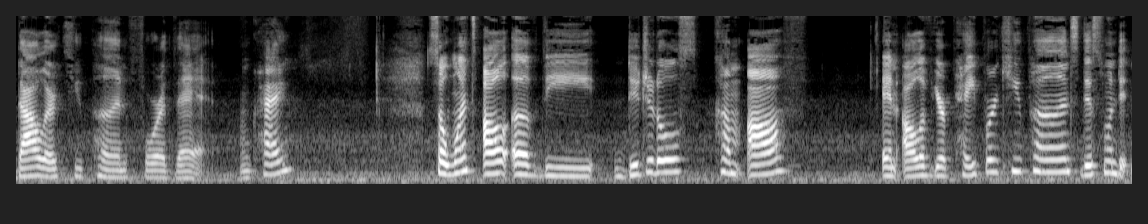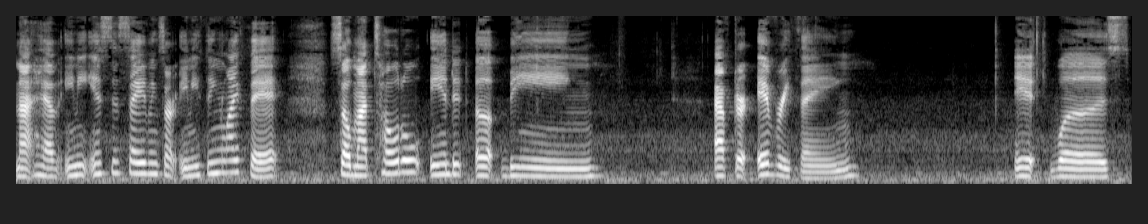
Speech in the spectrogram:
dollar coupon for that okay? So once all of the digitals come off and all of your paper coupons this one did not have any instant savings or anything like that. So my total ended up being after everything it was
